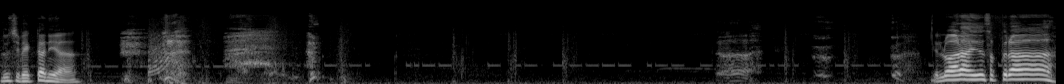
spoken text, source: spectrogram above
눈치 백단이야. 일로 와라 이 녀석들아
